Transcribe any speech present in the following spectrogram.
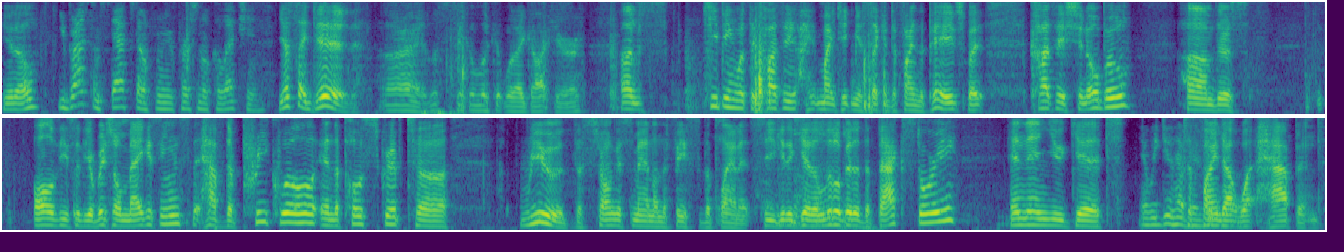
You know? You brought some stacks down from your personal collection. Yes, I did. All right, let's take a look at what I got here. Um, s- keeping with the Kaze, it might take me a second to find the page, but Kaze Shinobu. Um, there's all of these are the original magazines that have the prequel and the postscript to Ryu, the strongest man on the face of the planet. So you get to get a little bit of the backstory, and then you get And we do have to find video. out what happened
